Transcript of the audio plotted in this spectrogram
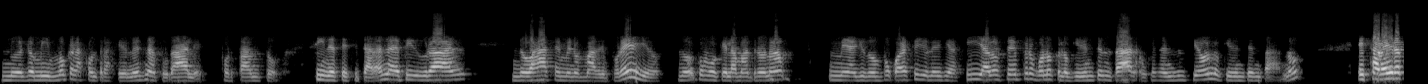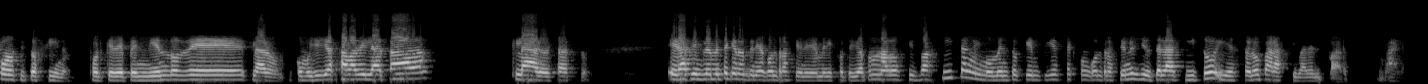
no es lo mismo que las contracciones naturales. Por tanto, si necesitaras la epidural, no vas a ser menos madre por ello, ¿no? Como que la matrona me ayudó un poco a eso y yo le decía, sí, ya lo sé, pero bueno, que lo quiero intentar, aunque sea inducción, lo quiero intentar, ¿no? Esta vez era con oxitocina, porque dependiendo de, claro, como yo ya estaba dilatada, claro, exacto. Era simplemente que no tenía contracciones. Ella me dijo, te voy a poner una dosis bajita, en el momento que empieces con contracciones yo te la quito y es solo para activar el parto. Vale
